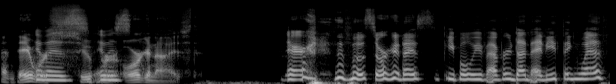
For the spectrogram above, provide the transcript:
And they were was- super was- organized. They're the most organized people we've ever done anything with.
